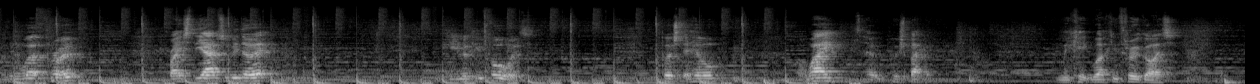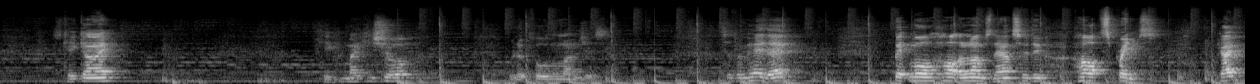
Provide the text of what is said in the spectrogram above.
We're going to work through. Brace the abs when we do it. Keep looking forward push the heel away to help push back. And we keep working through guys. Just keep going. Keep making sure we look for all the lunges. So from here then, a bit more heart and lungs now, so we do heart sprints. Okay?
